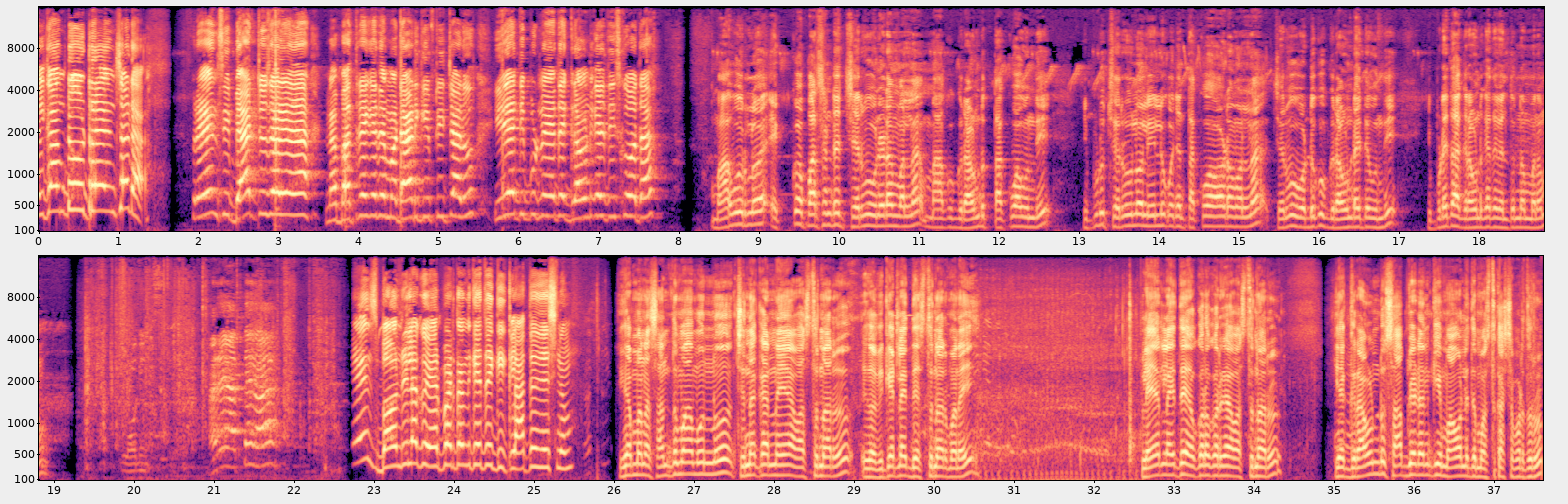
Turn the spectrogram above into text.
Welcome to trains అట friends ఈ bat చూసారు కదా? నా బర్త్డేకి అయితే మా డాడీ గిఫ్ట్ ఇచ్చాడు. ఇదైతే ఇప్పుడు నేనైతే గ్రౌండ్కి అయితే తీసుకోవద్దా మా ఊర్లో ఎక్కువ పర్సంటేజ్ చెరువు ఉండడం వల్ల మాకు గ్రౌండ్ తక్కువ ఉంది. ఇప్పుడు చెరువులో నీళ్ళు కొంచెం తక్కువ అవడం వలన చెరువు ఒడ్డుకు గ్రౌండ్ అయితే ఉంది. ఇప్పుడైతే ఆ గ్రౌండ్కి అయితే వెళ్తున్నాం మనం. ఫ్రెండ్స్ బౌండరీలకు ఏర్పడటానికి ఈ క్లాత్ చేసినాం. ఇక మన సంతమామును చిన్న కన్నయ్య వస్తున్నారు. ఇక వికెట్లు అయితే తెస్తున్నారు మనవి ప్లేయర్లు అయితే ఒకరొకరుగా వస్తున్నారు. ఇక గ్రౌండ్ సాఫ్ చేయడానికి మా వాళ్ళు అయితే మస్తు కష్టపడుతున్నారు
